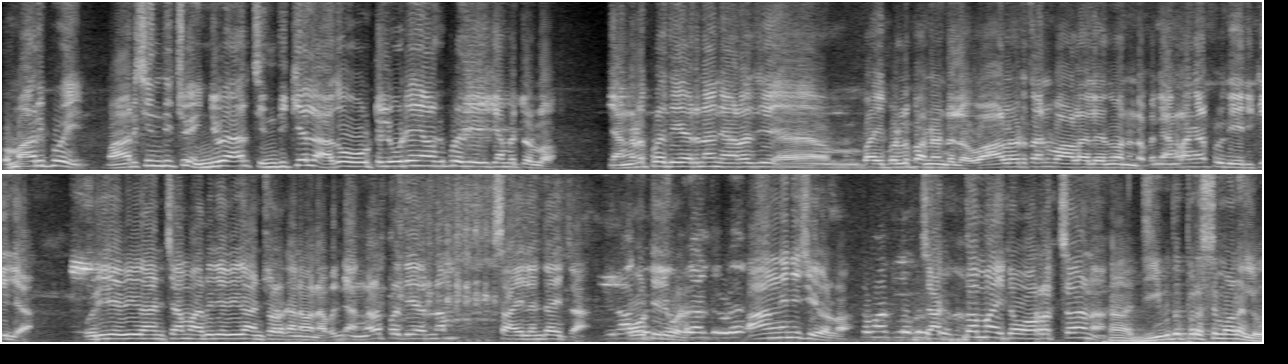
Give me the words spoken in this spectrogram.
മാറിപ്പോയി. മാറി ചിന്തിച്ചു. ഇനി വേറെ ചിന്തിക്കല്ല. അത് വോട്ടിലൂടെ ഞങ്ങൾക്ക് പ്രതികരിക്കാൻ പറ്റുള്ളൂ. ഞങ്ങളുടെ പ്രതികരണം ഞങ്ങളുടെ ബൈബിളിൽ പറഞ്ഞിട്ടുണ്ടല്ലോ വാളെടുത്താൻ വാളല്ലേ എന്ന് പറഞ്ഞിട്ടുണ്ട്. അപ്പൊ ഞങ്ങൾ അങ്ങനെ പ്രതികരിക്കില്ല. ഒരു ചെവി കാണിച്ചാൽ മറു ചെവി കാണിച്ചു കൊടുക്കാനാണ് പറഞ്ഞത്. അപ്പൊ ഞങ്ങളുടെ പ്രതികരണം സൈലന്റ് ആയിട്ടാ കൂടെ അങ്ങനെ ചെയ്യുള്ളൂ. ശക്തമായിട്ട് ഉറച്ചാണ്. ആ ജീവിത പ്രശ്നമാണല്ലോ.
